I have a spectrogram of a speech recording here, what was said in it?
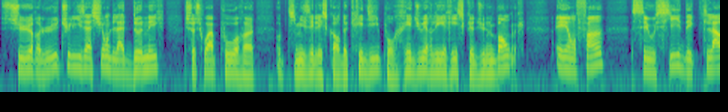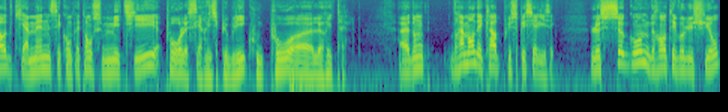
sur l'utilisation de la donnée, que ce soit pour euh, optimiser les scores de crédit, pour réduire les risques d'une banque. Et enfin, c'est aussi des clouds qui amènent ces compétences métiers pour le service public ou pour euh, le retail. donc, vraiment des clouds plus spécialisés. Le seconde grande évolution,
